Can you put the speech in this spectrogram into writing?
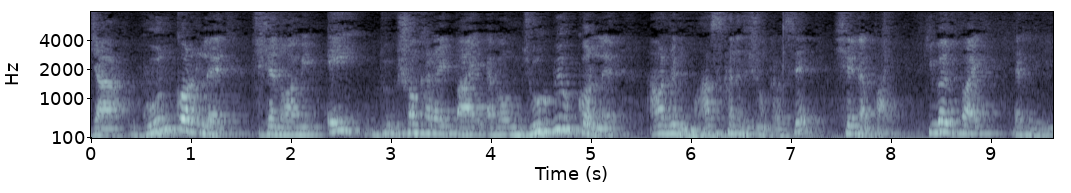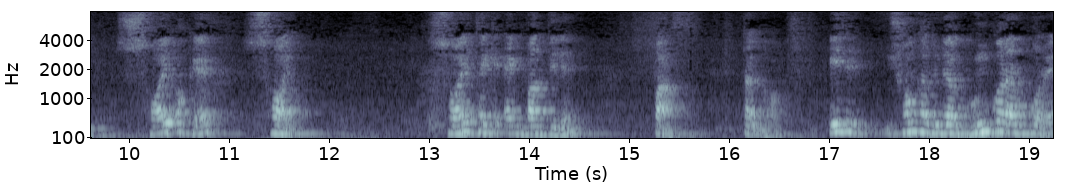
যা গুণ করলে যেন আমি এই সংখ্যাটাই পাই এবং যোগ বিয়োগ করলে আমার যে মাঝখানে যে সংখ্যা আছে সেটা পাই। কীভাবে পাই? দেখো দেখি। ছয় ওকে ছয়। ছয় থেকে এক বাদ দিলে পাঁচ। ধরো, এই যে সংখ্যা দুইটা গুণ করার পরে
